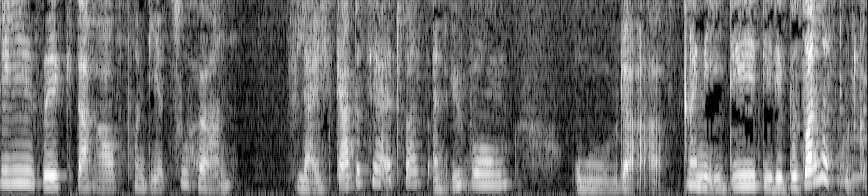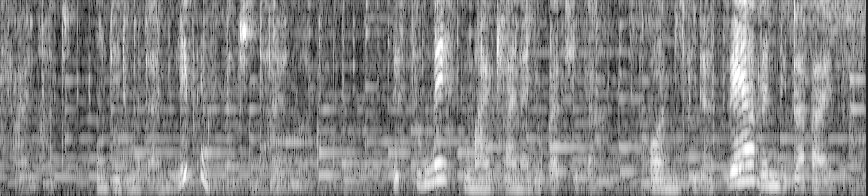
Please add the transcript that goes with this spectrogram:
riesig darauf, von dir zu hören. Vielleicht gab es ja etwas, eine Übung oder eine Idee, die dir besonders gut gefallen hat und die du mit deinem Lieblingsmenschen teilen magst. Bis zum nächsten Mal, kleiner Yoga-Tiger. Ich freue mich wieder sehr, wenn du dabei bist.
